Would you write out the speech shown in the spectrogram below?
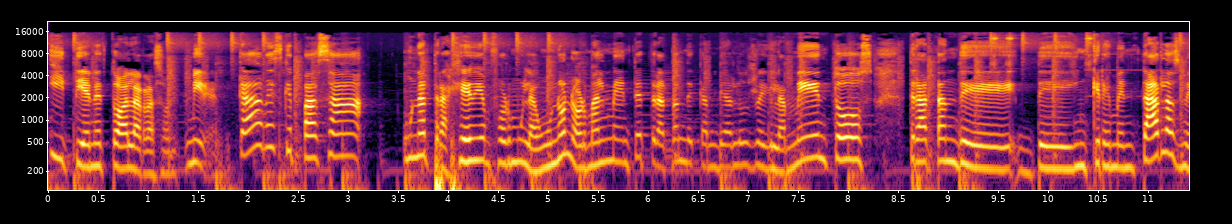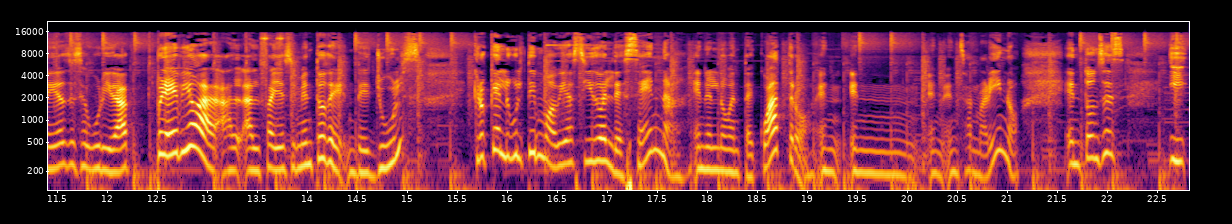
Y tiene toda la razón. Miren, cada vez que pasa una tragedia en Fórmula 1. Normalmente tratan de cambiar los reglamentos, tratan de, incrementar las medidas de seguridad previo al fallecimiento de, Jules. Creo que el último había sido el de Senna en el 94 en, San Marino. Entonces, y,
